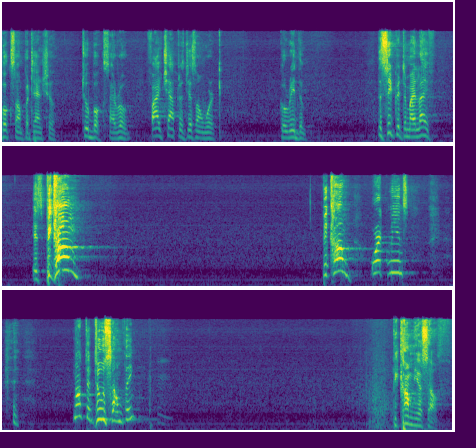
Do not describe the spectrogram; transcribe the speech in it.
Books on potential. Two books I wrote. Five chapters just on work. Go read them. The secret to my life is become. Become. Work means not to do something. Become yourself.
